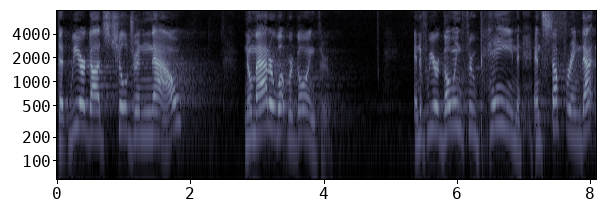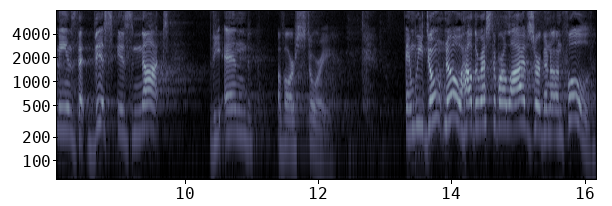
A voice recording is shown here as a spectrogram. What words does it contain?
that we are God's children now, no matter what we're going through. And if we are going through pain and suffering, that means that this is not the end of our story. And we don't know how the rest of our lives are going to unfold.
